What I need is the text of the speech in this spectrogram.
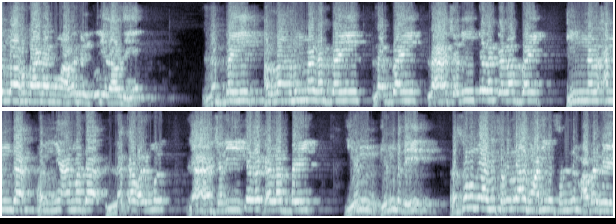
அல்லாஹும் தாயனாகும் அவர்கள் கூறியதாவது லப்பை அல்லாஹும் லப்பை லப்பை லா ஷரீக லக லப்பை இன்னல் ஹம்த வல் நிஅமத லக வல் முல்க் லா ஷரீக லக லப்பை என்பது ரசூலுல்லாஹி ஸல்லல்லாஹு அலைஹி வஸல்லம் அவர்கள்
